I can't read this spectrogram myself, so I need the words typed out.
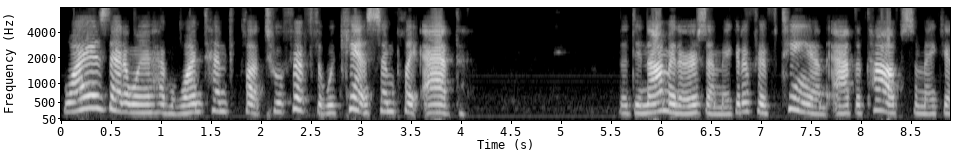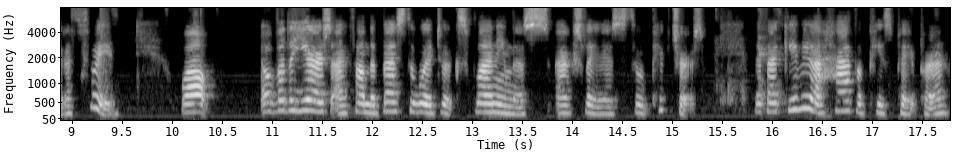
Why is that when you have 1 tenth plus 2 fifths, we can't simply add the denominators and make it a 15 and add the tops and make it a 3? Well, over the years, I found the best way to explaining this actually is through pictures. If I give you a half a piece of paper,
